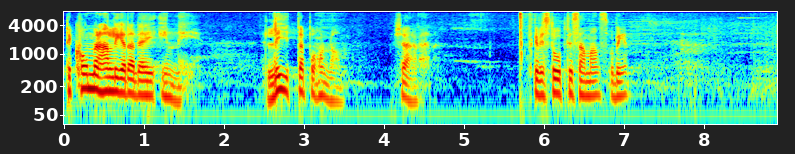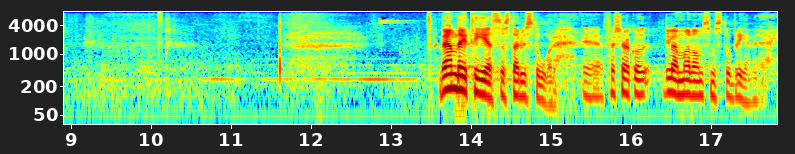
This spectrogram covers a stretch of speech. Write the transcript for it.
det kommer han leda dig in i. Lita på honom, kära vän. Ska vi stå upp tillsammans och be? Vänd dig till Jesus där du står. Eh, försök att glömma dem som står bredvid dig.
